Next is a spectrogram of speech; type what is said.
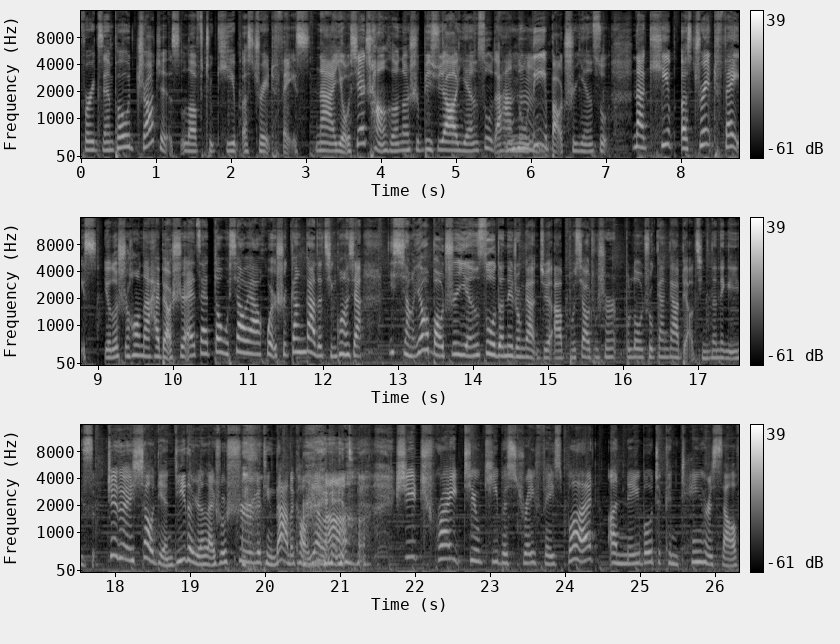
For example, judges love to keep a straight face. 那有些场合呢是必须要严肃的哈，努力保持严肃。那 keep a straight face 有的时候呢还表示哎在逗笑呀，或者是尴尬的情况。 况下，你想要保持严肃的那种感觉啊，不笑出声，不露出尴尬表情的那个意思。这对笑点低的人来说是个挺大的考验了啊。She tried to keep a straight face, but unable to contain herself,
